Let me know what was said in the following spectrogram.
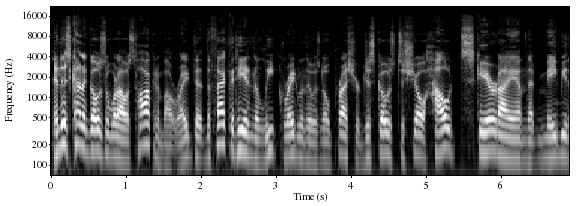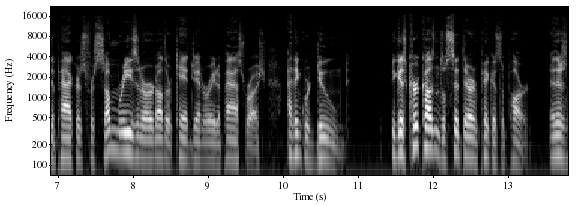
And this kind of goes to what I was talking about, right? The, the fact that he had an elite grade when there was no pressure just goes to show how scared I am that maybe the Packers, for some reason or another, can't generate a pass rush. I think we're doomed. Because Kirk Cousins will sit there and pick us apart. And there's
